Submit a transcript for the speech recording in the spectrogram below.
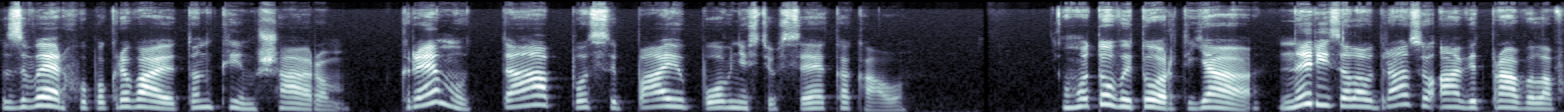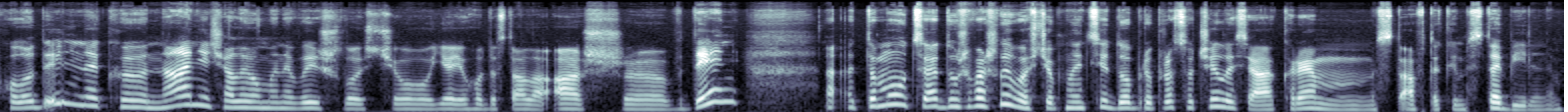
Зверху покриваю тонким шаром крему та посипаю повністю все какао. Готовий торт я не різала одразу, а відправила в холодильник на ніч, але у мене вийшло, що я його достала аж е, в день. Е, Тому це дуже важливо, щоб млинці добре просочилися, а крем став таким стабільним.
